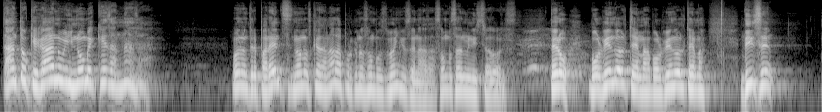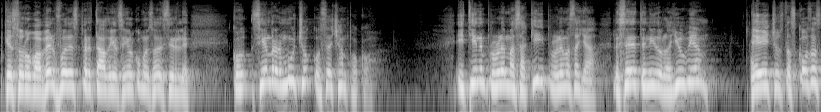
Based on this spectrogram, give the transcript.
Tanto que gano y no me queda nada. Bueno, entre paréntesis, no nos queda nada porque no somos dueños de nada, somos administradores. Pero volviendo al tema, volviendo al tema, dice que Zorobabel fue despertado y el Señor comenzó a decirle, siembran mucho, cosechan poco. Y tienen problemas aquí, problemas allá. Les he detenido la lluvia, he hecho estas cosas.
